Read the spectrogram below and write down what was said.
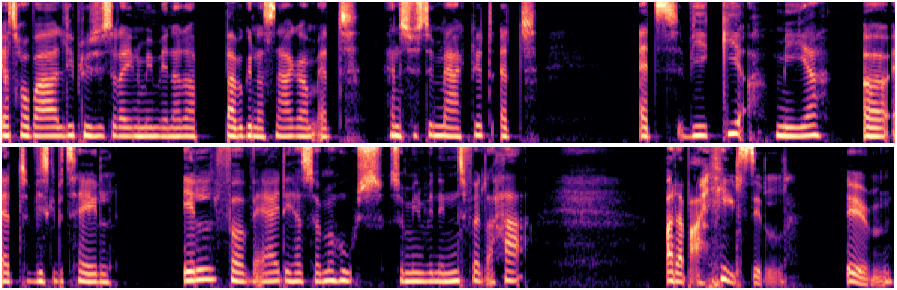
jeg tror bare, lige pludselig så er der en af mine venner, der bare begynder at snakke om, at han synes, det er mærkeligt, at, at vi giver mere, og at vi skal betale el for at være i det her sommerhus, som min venindes forældre har. Og der er bare helt stille. Øhm,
